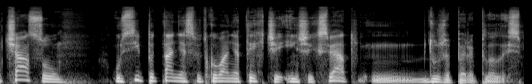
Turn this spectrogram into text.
Плином часу усі питання святкування тих чи інших свят дуже переплились.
